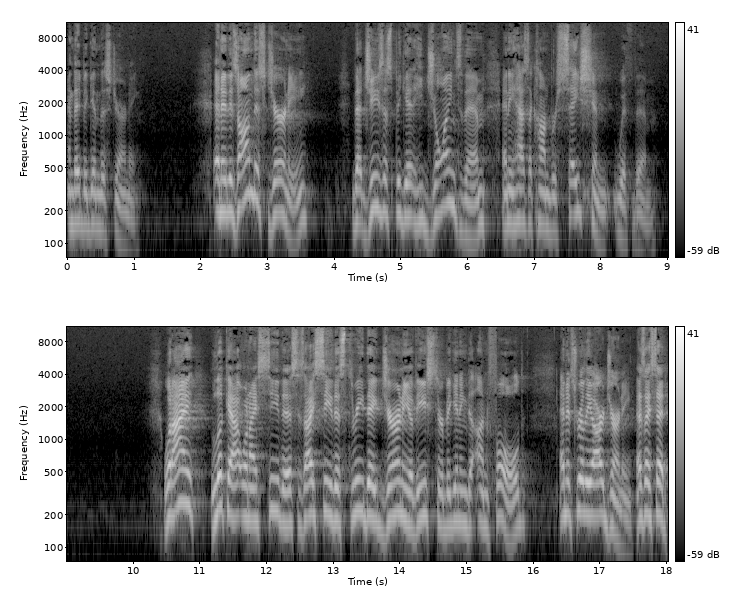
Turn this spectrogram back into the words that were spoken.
And they begin this journey. And it is on this journey that Jesus begin, he joins them and he has a conversation with them. What I look at when I see this is I see this three day journey of Easter beginning to unfold, and it's really our journey. As I said,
